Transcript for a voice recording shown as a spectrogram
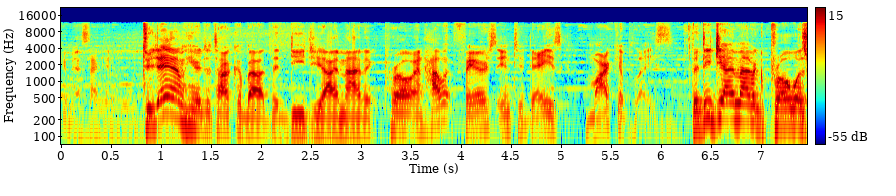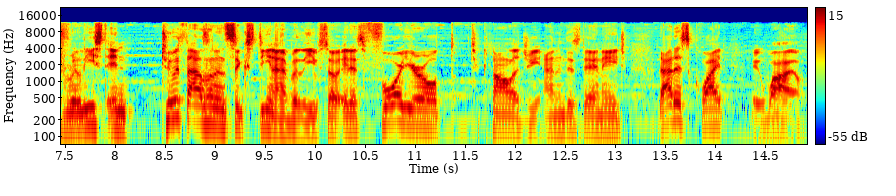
Give me a second. Today, I'm here to talk about the DJI Mavic Pro and how it fares in today's marketplace. The DJI Mavic Pro was released in 2016, I believe, so it is four-year-old technology, and in this day and age, that is quite a while.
